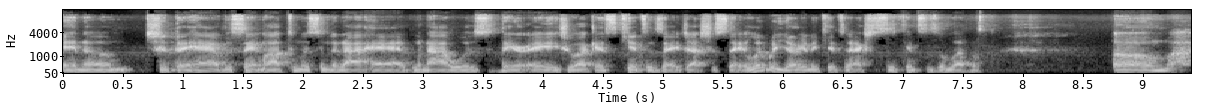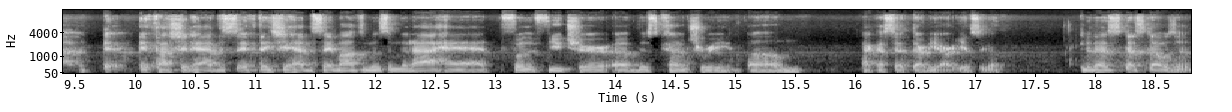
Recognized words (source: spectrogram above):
and um, should they have the same optimism that I had when I was their age, or I guess Kenton's age, I should say, a little bit younger than Kenton actually, since Kenton's eleven um if I should have this if they should have the same optimism that I had for the future of this country um like I said 30 odd years ago but that's that's that was it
